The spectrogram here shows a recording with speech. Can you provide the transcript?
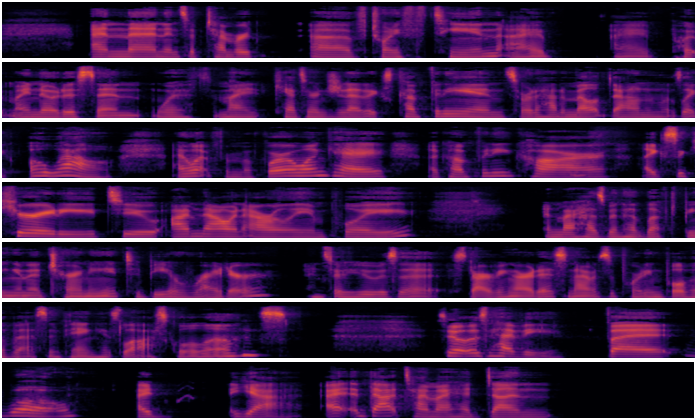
And then in september of 2015 i i put my notice in with my cancer and genetics company and sort of had a meltdown and was like oh wow. I went from a 401k a company car like security to i'm now an hourly employee. And my husband had left being an attorney to be a writer and so he was a starving artist, and I was supporting both of us and paying his law school loans. so it was heavy, but whoa, I yeah. I, at that time, I had done.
